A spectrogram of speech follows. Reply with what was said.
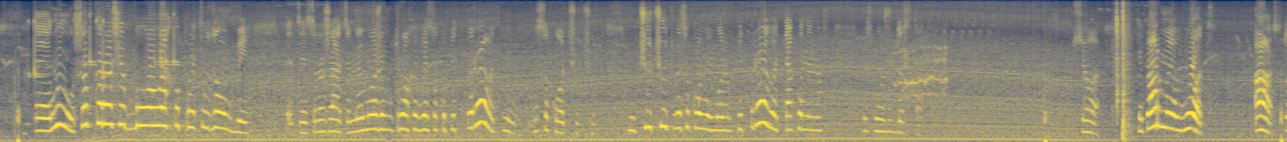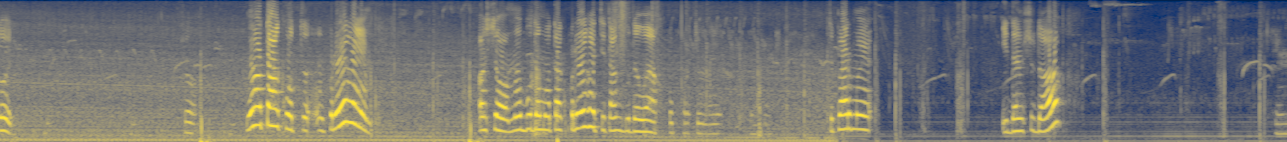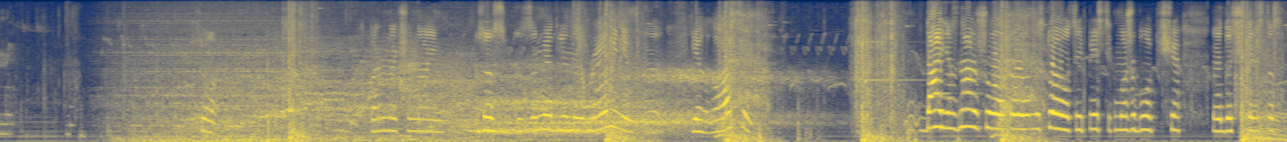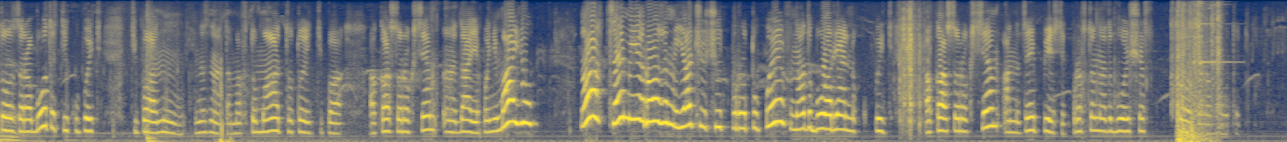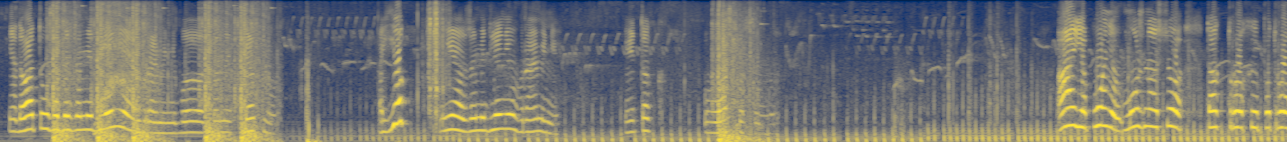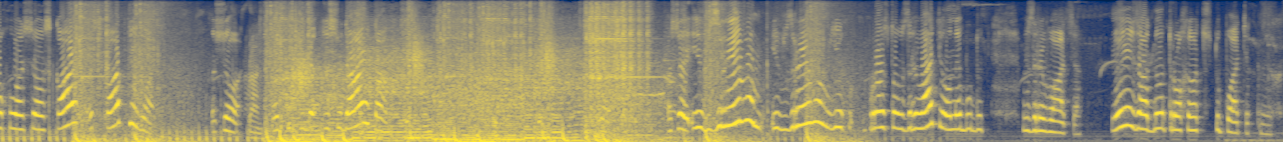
Е, ну, щоб, коротше, було легко проти зомбі е, це сражатися. Ми можемо трохи високо підпирати, ну, високо чуть-чуть. Ну, чуть-чуть високо ми можемо підпригувати, так вони нас не зможуть достати. Все. Тепер ми вот. А, стой. Все. Ми отак от е, пригаємо. А все, ми будемо так пригати і так буде легко проти них. Тепер ми йдемо сюди. Все. Тепер починаємо за с- замедленным временем э, и гасим. Да, я знаю, що е, не стоило цей пестик, може було б ще е, до 400-100 заработать і купити, типа, ну, не знаю, там автомат, то той, типа, АК-47. Е, да, я понимаю. Ну, це мій розум, і я чуть-чуть протупив. Надо було реально купити АК-47, а на цей пестик. Просто надо було ще 100 заработать. Не, давайте уже без замедления времени, бо це не чесно. А як? Не, замедление времени. І так важко сильно. А, я понял, можна все так трохи потроху все ска... скаптувати. Все. Run. От і сюди, і сюди, і так. А все, і взривом, і взривом їх просто взривати, вони будуть взриватися. Ну і заодно трохи відступати від них.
